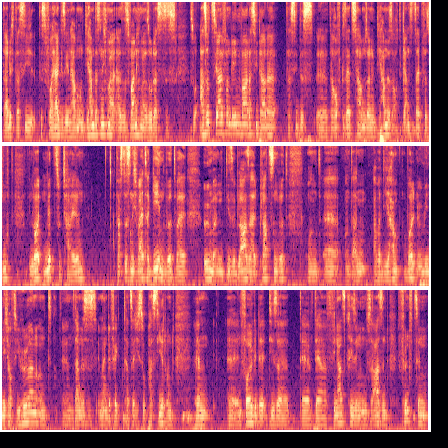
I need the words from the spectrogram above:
dadurch, dass sie das vorhergesehen haben. Und die haben das nicht mal, also es war nicht mal so, dass es so asozial von denen war, dass sie da, dass sie das äh, darauf gesetzt haben, sondern die haben das auch die ganze Zeit versucht, den Leuten mitzuteilen dass das nicht weitergehen wird, weil irgendwann diese Blase halt platzen wird und, äh, und dann, aber die haben, wollten irgendwie nicht auf sie hören und ähm, dann ist es im Endeffekt tatsächlich so passiert und ähm, äh, infolge der, dieser, der, der Finanzkrise in den USA sind 15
